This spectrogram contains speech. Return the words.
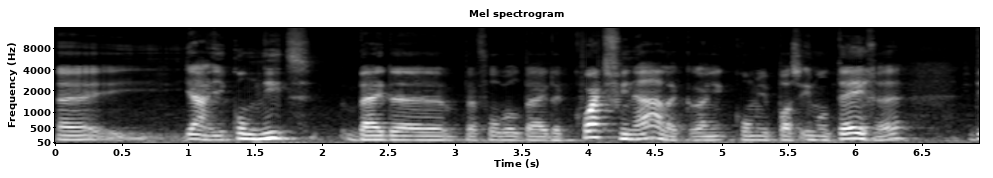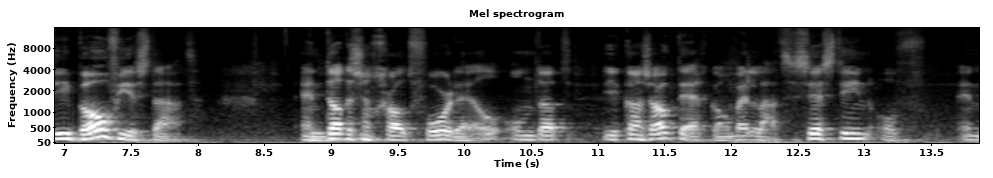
uh, ja, je komt niet bij de, bijvoorbeeld bij de kwartfinale, kan je, kom je pas iemand tegen die boven je staat. En dat is een groot voordeel, omdat je kan ze ook tegenkomen bij de laatste 16 of in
